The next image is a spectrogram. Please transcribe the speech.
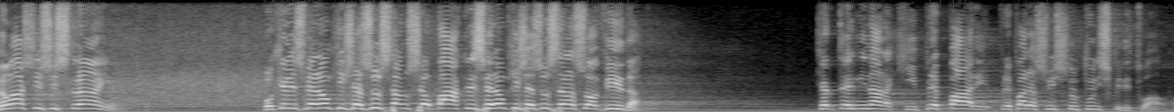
Não ache isso estranho, porque eles verão que Jesus está no seu barco, eles verão que Jesus está na sua vida. Quero terminar aqui. Prepare, prepare a sua estrutura espiritual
